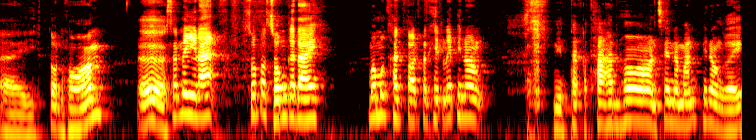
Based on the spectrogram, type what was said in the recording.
ไอ้ต้นหอม เออสักนี่ละส่วนผสมก็ได้มาเมึงขั้นตอนการเฮ็ดเลยพี่น้องนี่ตะกระทานฮ้อนใส่น้ำมันพี่น้องเอ้ย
